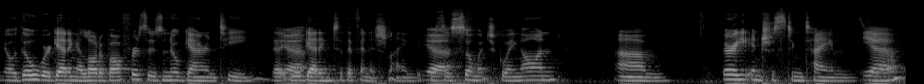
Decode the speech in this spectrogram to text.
you know though we're getting a lot of offers, there's no guarantee that Yeah. you're getting to the finish line because Yeah. there's so much going on. Um, very interesting times. you Yeah. know?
